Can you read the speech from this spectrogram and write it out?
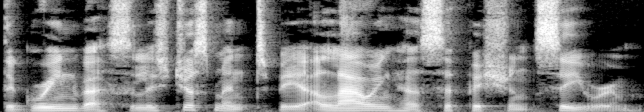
The green vessel is just meant to be allowing her sufficient sea room.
